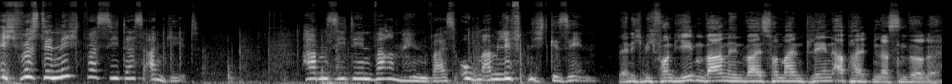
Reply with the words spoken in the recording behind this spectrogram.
Ich wüsste nicht, was Sie das angeht. Haben Sie den Warnhinweis oben am Lift nicht gesehen? Wenn ich mich von jedem Warnhinweis von meinen Plänen abhalten lassen würde,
